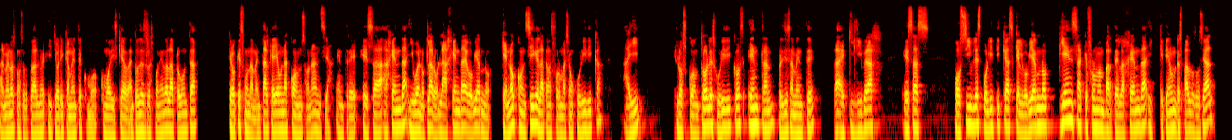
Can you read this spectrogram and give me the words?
al menos conceptual y teóricamente, como, como de izquierda. Entonces, respondiendo a la pregunta, creo que es fundamental que haya una consonancia entre esa agenda y, bueno, claro, la agenda de gobierno que no consigue la transformación jurídica, ahí los controles jurídicos entran precisamente a equilibrar esas posibles políticas que el gobierno piensa que forman parte de la agenda y que tienen un respaldo social,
